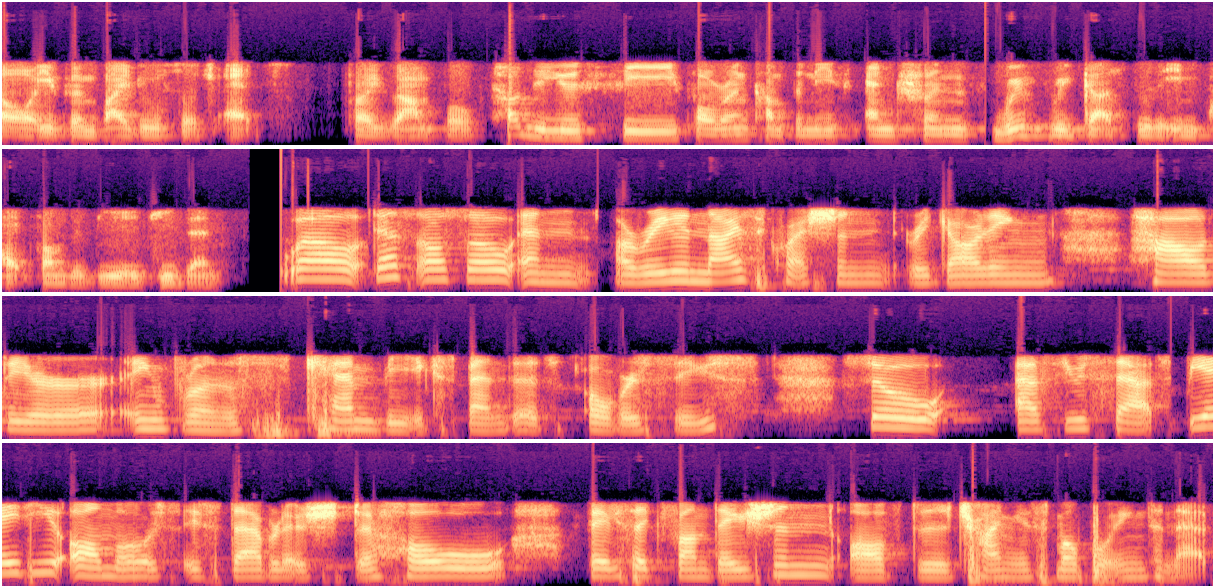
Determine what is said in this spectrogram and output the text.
or even Baidu search ads for example. How do you see foreign companies' entrance with regards to the impact from the BAT then? Well, that's also an, a really nice question regarding how their influence can be expanded overseas. So, as you said, BAT almost established the whole basic foundation of the Chinese mobile internet.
